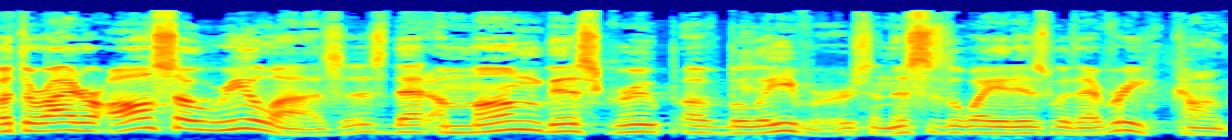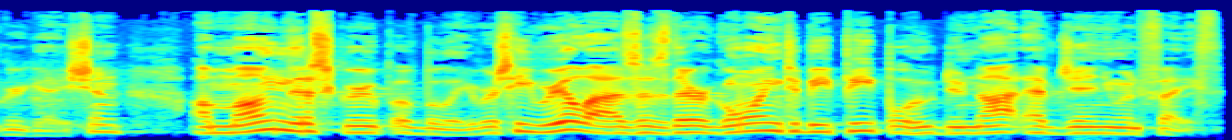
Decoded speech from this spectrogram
But the writer also realizes that among this group of believers, and this is the way it is with every congregation, among this group of believers, he realizes there are going to be people who do not have genuine faith.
